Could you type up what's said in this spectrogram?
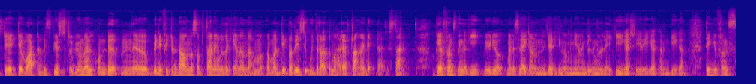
state water disputes tribunal കൊണ്ട് ബെനിഫിറ്റ് ഉണ്ടാവുന്ന സംസ്ഥാനങ്ങൾ ഏതൊക്കെയാണ്? നർമ്മ Madhya Pradesh Gujarat Maharashtra and Rajasthan. Okay friends നിങ്ങൾക്ക് ഈ വീഡിയോ മനസ്സിലായി കാണുമെന്ന് വിചാരിക്കുന്നു. അങ്ങനെയാണെങ്കിൽ നിങ്ങൾ ലൈക്ക് ചെയ്യുക ഷെയർ ചെയ്യുക കമന്റ് ചെയ്യുക. Thank friends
